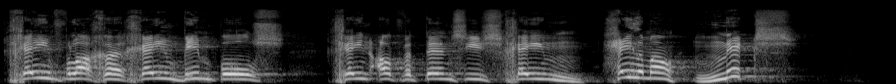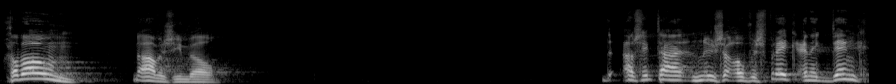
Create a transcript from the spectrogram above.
Geen vlaggen, geen wimpels, geen advertenties, geen. helemaal niks. Gewoon, nou, we zien wel. Als ik daar nu zo over spreek en ik denk.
